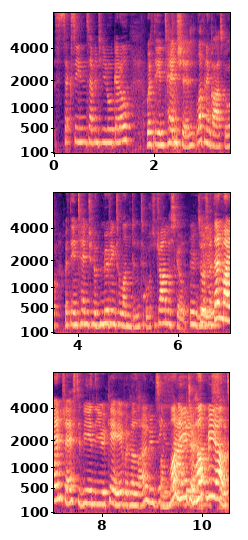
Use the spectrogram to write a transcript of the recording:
16, 17 year old girl with the intention living in Glasgow with the intention of moving to London to go to drama school. So it's Mhm. within my interest to be in the UK because I need some money to help me out.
